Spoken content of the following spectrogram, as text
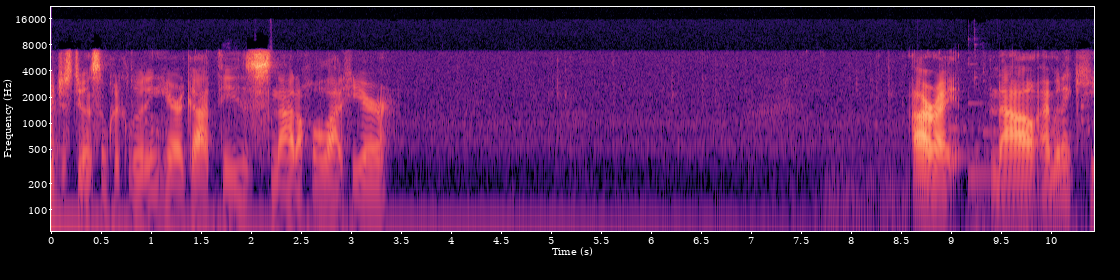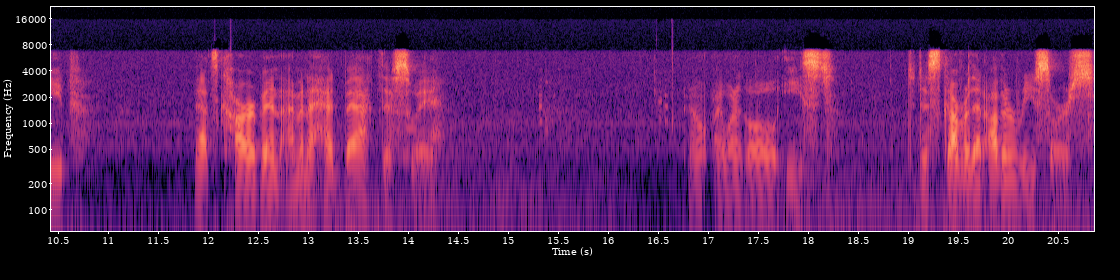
Alright, just doing some quick looting here. Got these, not a whole lot here. Alright, now I'm going to keep, that's carbon, I'm going to head back this way. No, I want to go east to discover that other resource.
